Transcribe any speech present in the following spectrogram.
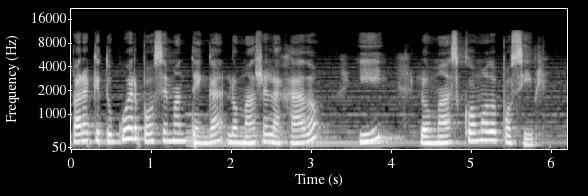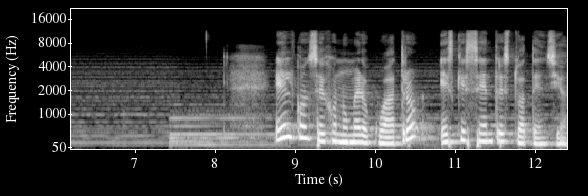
para que tu cuerpo se mantenga lo más relajado y lo más cómodo posible. El consejo número 4 es que centres tu atención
